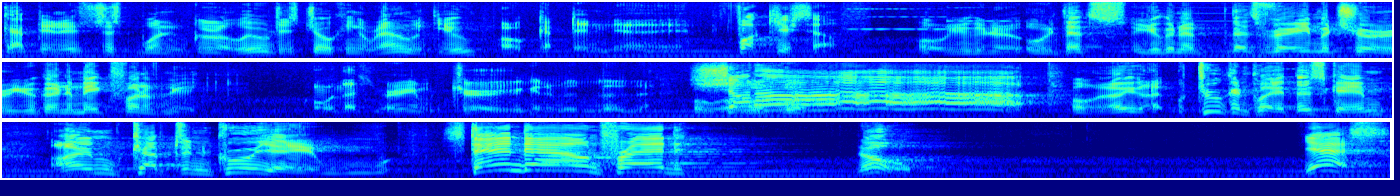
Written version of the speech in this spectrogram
Captain, it's just one girl. We were just joking around with you. Oh, Captain. Uh, Fuck yourself. oh, you're gonna. Oh, that's you're gonna. That's very mature. You're gonna make fun of me. Oh, that's very mature. You're gonna. Oh, Shut oh, oh, up! Oh, oh I- two can play at this game. I'm Captain Coulier. Stand down, Fred! No. Yes.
